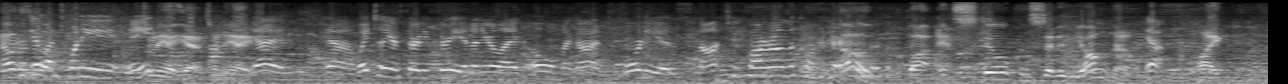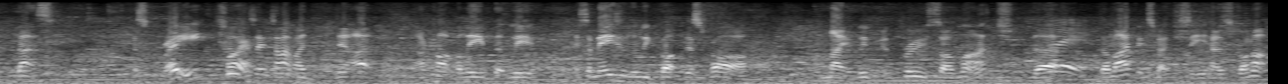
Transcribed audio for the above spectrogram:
no, no. Because no. you're on 28? 28, yeah, 28. Yeah, yeah. Wait till you're 33 and then you're like, oh my god, 40 is not too far around the corner. No, but it's still considered young now. Yeah. Like that's it's great. But Sure. at the same time, I, I I can't believe that we. It's amazing that we got this far. Like we've improved so much that Right. the life expectancy has gone up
